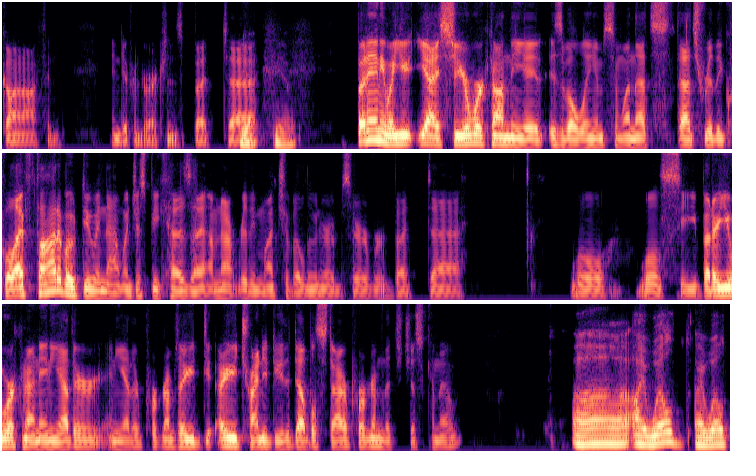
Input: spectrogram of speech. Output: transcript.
gone off in in different directions, but uh, yeah, yeah. But anyway, you, yeah. So you're working on the Isabel Williamson one. That's that's really cool. I've thought about doing that one just because I, am not really much of a lunar observer, but uh, we'll we'll see. But are you working on any other any other programs? Are you are you trying to do the double star program that's just come out? Uh, I will I will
